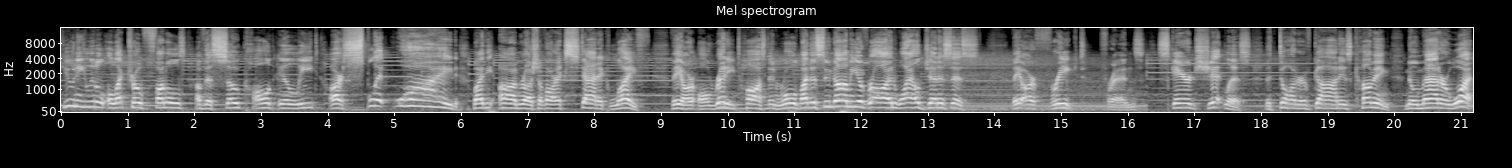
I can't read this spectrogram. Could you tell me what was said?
puny little electro funnels of the so called elite are split wide by the onrush of our ecstatic life. They are already tossed and rolled by the tsunami of raw and wild Genesis. They are freaked, friends, scared shitless. The daughter of God is coming, no matter what.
